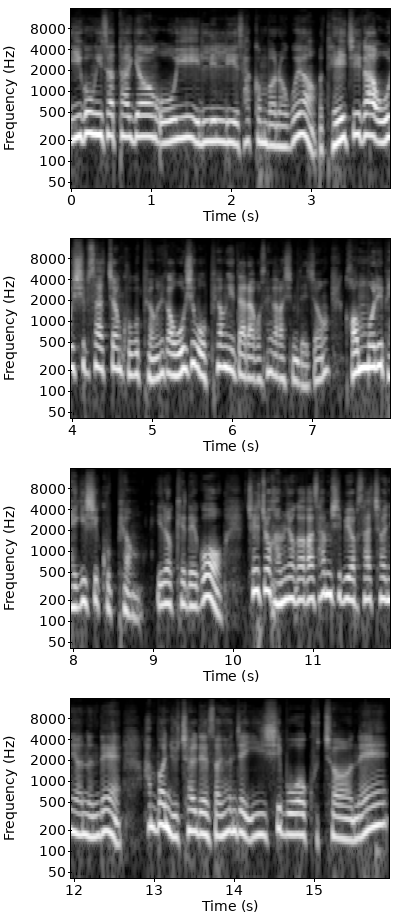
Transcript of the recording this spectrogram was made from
2024 타경 52112 사건 번호고요. 대지가 54.99평, 그러니까 55평이다라고 생각하시면 되죠. 건물이 129평. 이렇게 되고 최초 감정가가 32억 4천이었는데 한 번 유찰돼서 현재 25억 9천에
